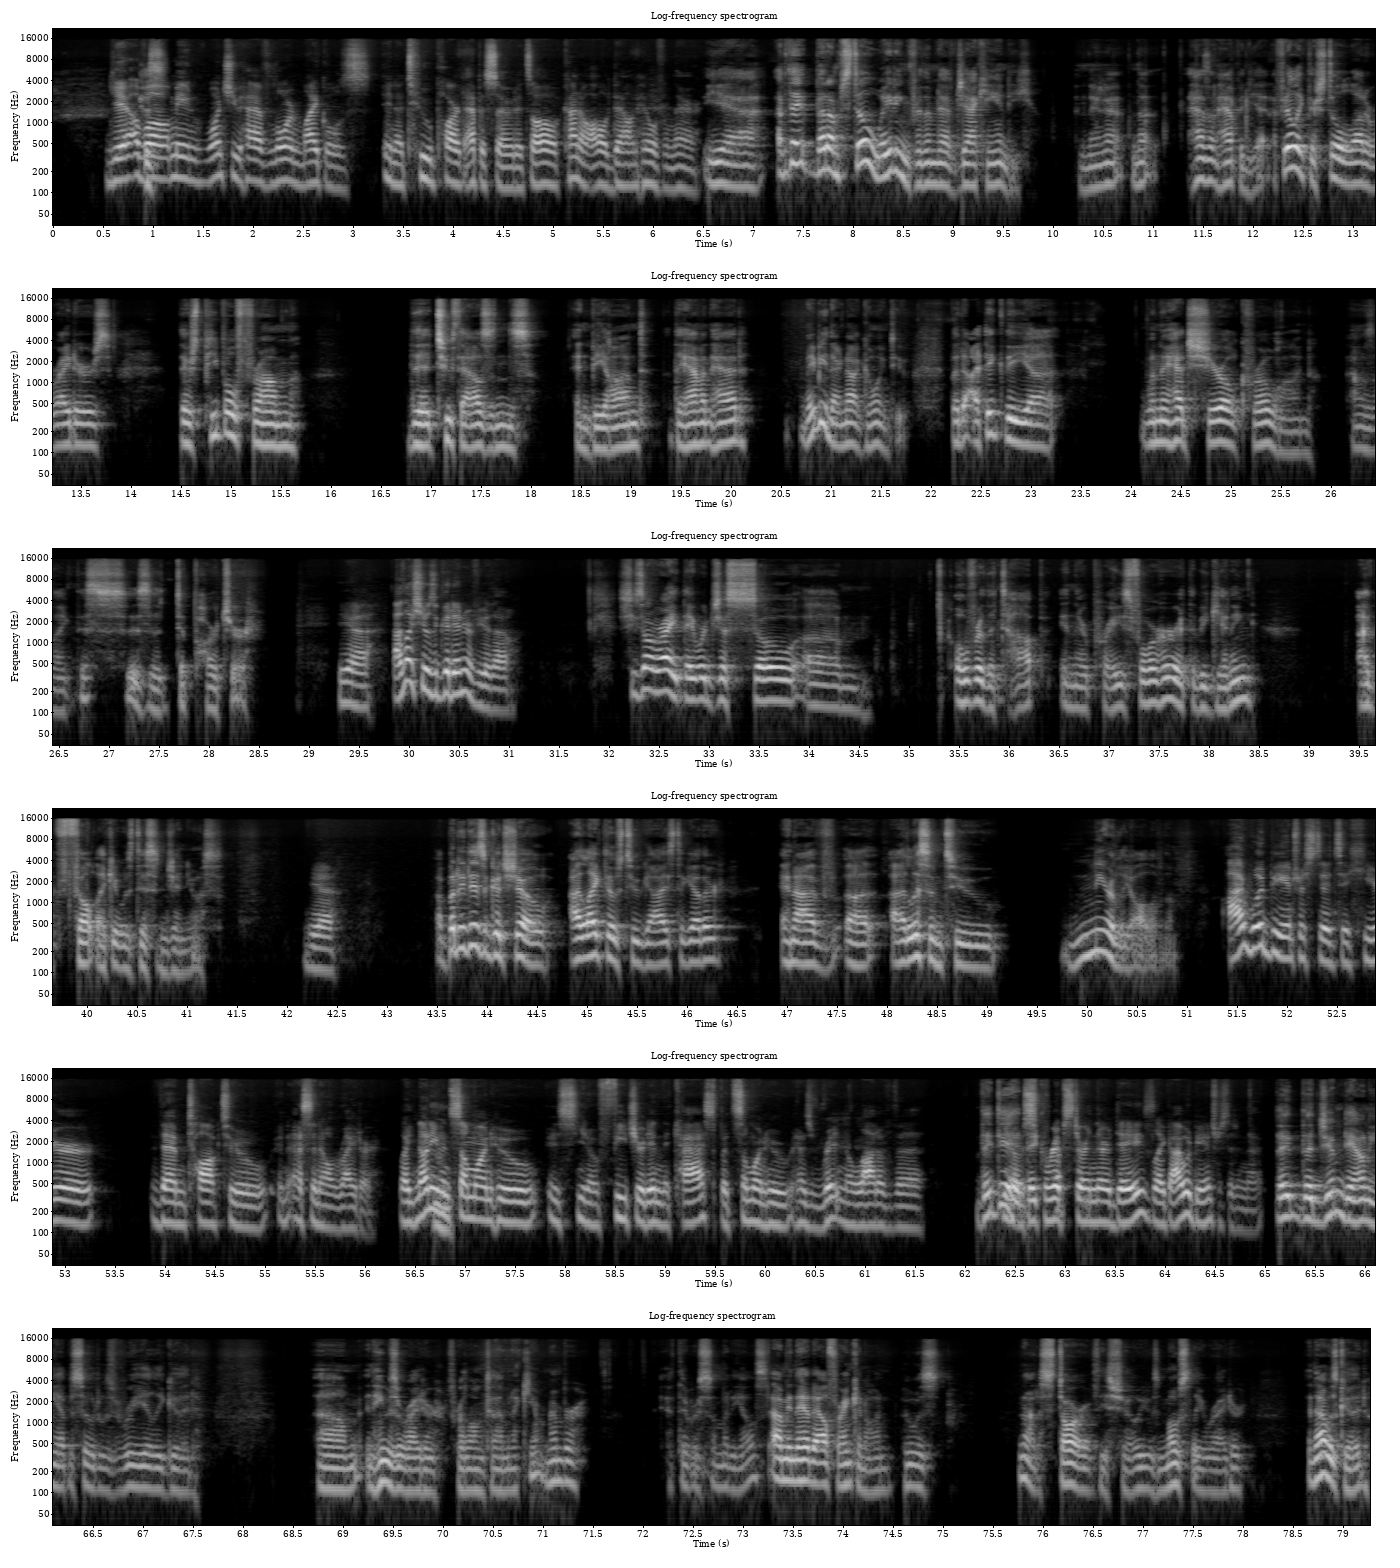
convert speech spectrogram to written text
Yeah, well, I mean, once you have Lorne Michaels in a two-part episode, it's all kind of all downhill from there. Yeah, but I'm still waiting for them to have Jack Handey, and they're not. Not hasn't happened yet. I feel like there's still a lot of writers. There's people from the 2000s and beyond that they haven't had. Maybe they're not going to, but I think the uh, when they had Sheryl Crow on, I was like, this is a departure. Yeah, I thought she was a good interview though. She's all right. They were just so um, over the top in their praise for her at the beginning. I felt like it was disingenuous. Yeah, Uh, But it is a good show. I like those two guys together, and I've uh, I listened to nearly all of them. I would be interested to hear them talk to an SNL writer, like not even Hmm. someone who is you know featured in the cast, but someone who has written a lot of the They you did. know, they, scripts during their days. Like I would be interested in that. they, the Jim Downey episode was really good, um, and he was a writer for a long time. And I can't remember if there was somebody else. I mean, they had Al Franken on, who was not a star of this show. He was mostly a writer, and that was good.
